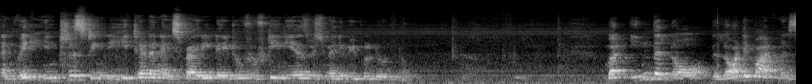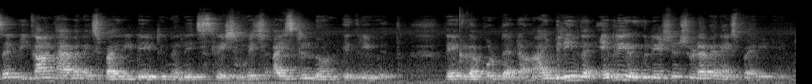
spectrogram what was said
and very interestingly, it had an expiry date of 15 years which many people don't know. But in the law, the law department said we can't have an expiry date in a legislation, which I still don't agree with they could have put that down. I believe that every regulation should have an expiry date.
